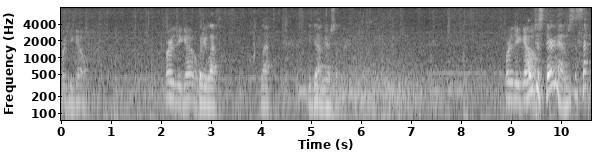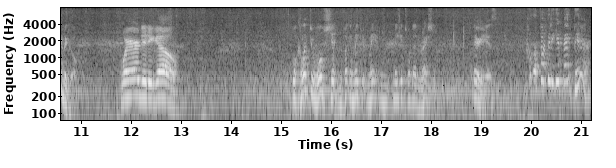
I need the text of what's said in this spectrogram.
Where did he go? Where did he go? But he left. Left. He's down there somewhere. Where did he go? I was just staring at him just a second ago. Where did he go? Well, collect your wolf shit and fucking make it make, make it toward that direction. There he is. How the fuck did he get back there?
